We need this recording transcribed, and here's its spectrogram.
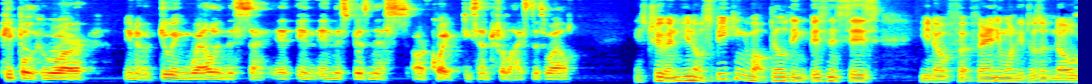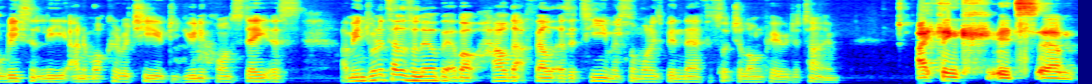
people who are you know doing well in this in in this business are quite decentralized as well. It's true, and you know, speaking about building businesses, you know, for, for anyone who doesn't know, recently Animoca achieved unicorn status. I mean, do you want to tell us a little bit about how that felt as a team, as someone who's been there for such a long period of time? I think it's um,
